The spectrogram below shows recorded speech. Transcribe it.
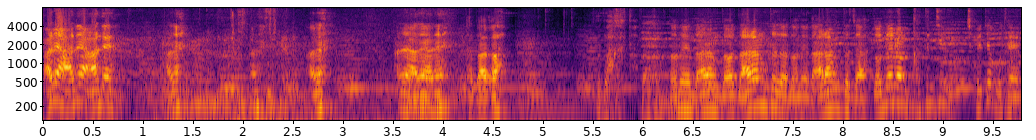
안해 안해 안해. 안해 안해. 안해 안해 안해. 다 나가. 다 나가 다 나가. 너네 나랑 너 나랑 뜨자 너네 나랑 뜨자. 너네랑 같은 팀 절대 못해.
